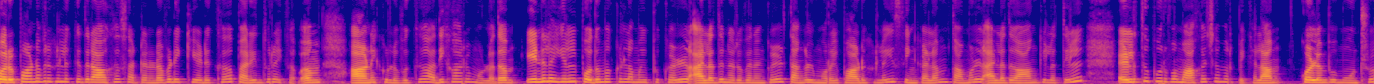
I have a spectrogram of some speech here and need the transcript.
பொறுப்பானவர்களுக்கு எதிராக சட்ட நடவடிக்கை எடுக்க பரிந்துரைக்கவும் ஆணைக்குழுவுக்கு அதிகாரம் உள்ளது இந்நிலையில் பொதுமக்கள் அமைப்புகள் அல்லது நிறுவனங்கள் தங்கள் முறைப்பாடுகளை சிங்களம் தமிழ் அல்லது ஆங்கிலத்தில் எழுத்துப்பூர்வமாக சமர்ப்பிக்கலாம். கொழும்பு மூன்று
